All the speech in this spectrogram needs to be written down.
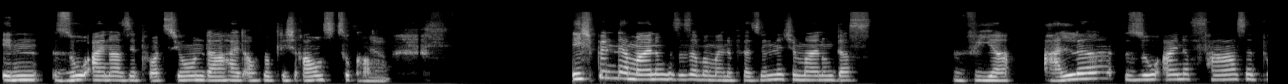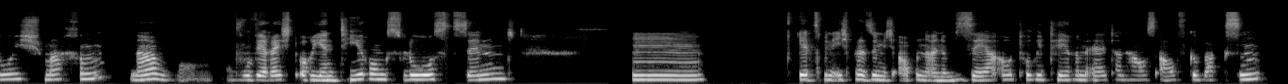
in so einer Situation da halt auch wirklich rauszukommen. Ja. Ich bin der Meinung, das ist aber meine persönliche Meinung, dass wir alle so eine Phase durchmachen, ne, wo wir recht orientierungslos sind. Mm, jetzt bin ich persönlich auch in einem sehr autoritären Elternhaus aufgewachsen.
